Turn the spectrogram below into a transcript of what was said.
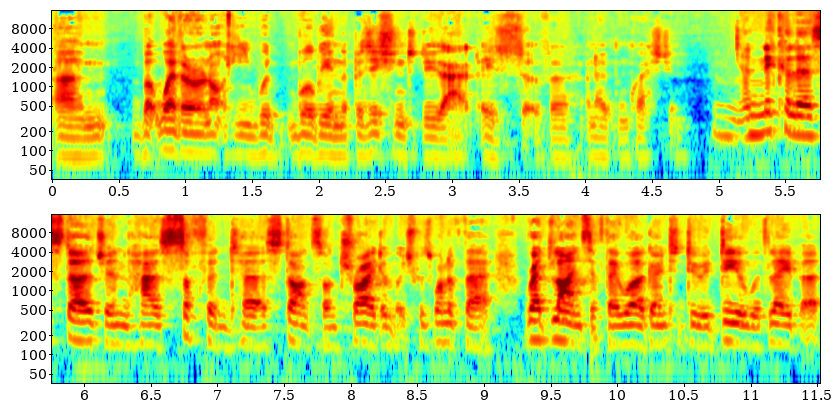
Um, but whether or not he would will be in the position to do that is sort of a, an open question. Mm, and Nicola Sturgeon has softened her stance on Trident, which was one of their red lines if they were going to do a deal with Labour.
